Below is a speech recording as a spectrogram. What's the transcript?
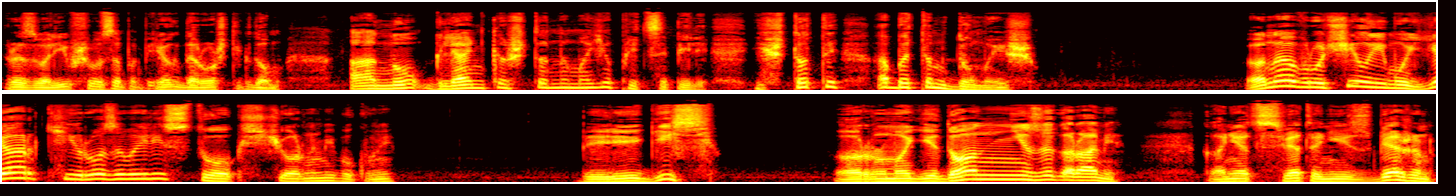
развалившегося поперек дорожки к дому. А ну, глянь-ка, что на мое прицепили. И что ты об этом думаешь? Она вручила ему яркий розовый листок с черными буквами. «Берегись! Армагеддон не за горами. Конец света неизбежен.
